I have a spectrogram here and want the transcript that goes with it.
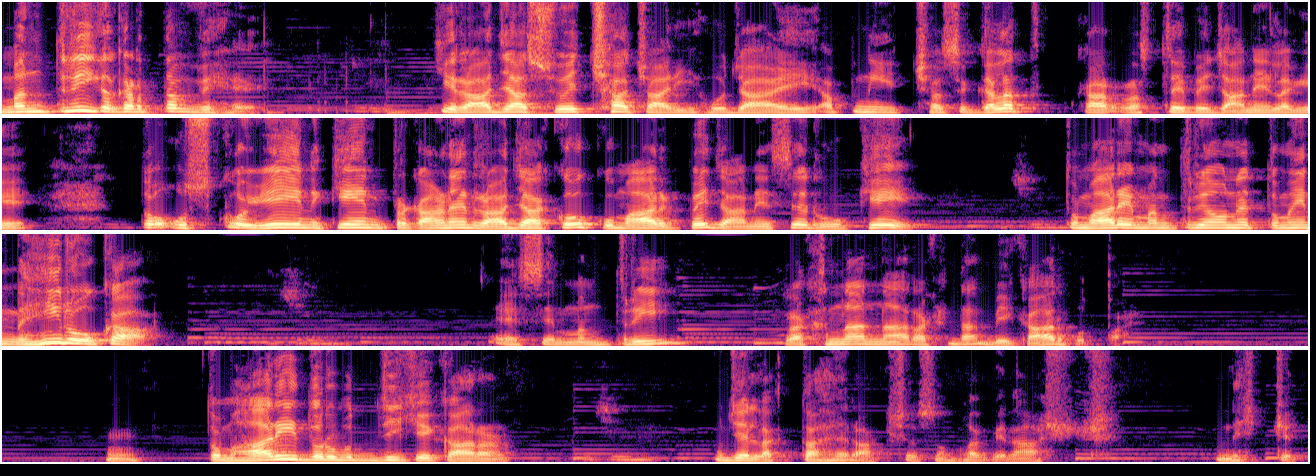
मंत्री का कर्तव्य है कि राजा स्वेच्छाचारी हो जाए, अपनी इच्छा से गलत रास्ते पे जाने लगे तो उसको ये इनकेन प्रकार राजा को कुमार्ग पे जाने से रोके। तुम्हारे मंत्रियों ने तुम्हें नहीं रोका ऐसे मंत्री रखना ना रखना बेकार होता है। हम्म, तुम्हारी दुर्बुद्धि के कारण मुझे लगता है राक्षसों का विनाश निश्चित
